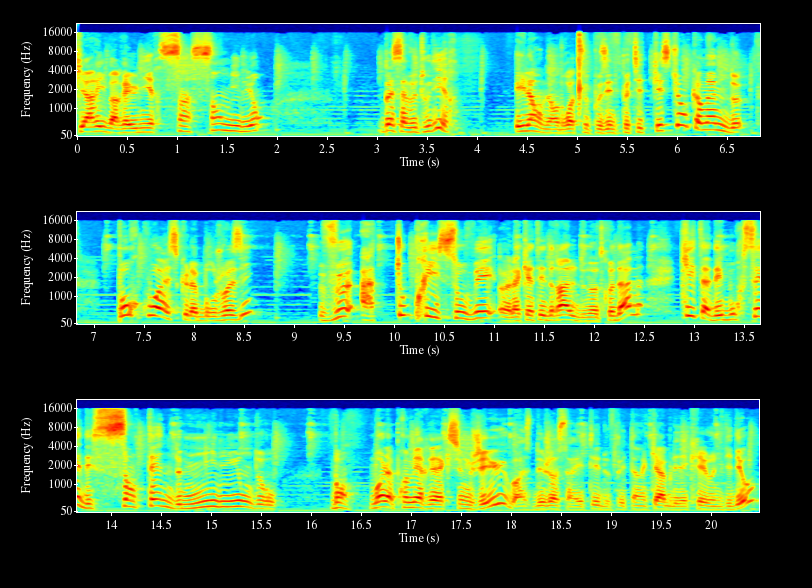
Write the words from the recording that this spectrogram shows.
qui arrivent à réunir 500 millions, bah ça veut tout dire. Et là, on est en droit de se poser une petite question quand même de pourquoi est-ce que la bourgeoisie veut à tout prix sauver euh, la cathédrale de Notre-Dame, quitte à débourser des centaines de millions d'euros? Bon, moi la première réaction que j'ai eue, bah, déjà ça a été de péter un câble et d'écrire une vidéo,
